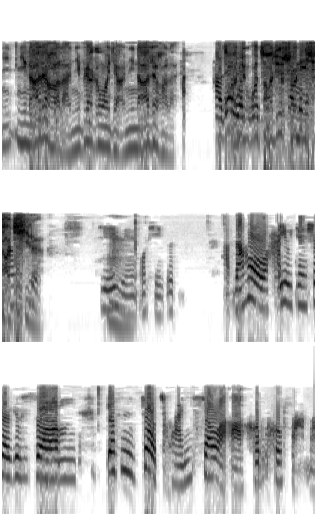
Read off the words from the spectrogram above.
你你拿着好了，你不要跟我讲，你拿着好了。好的，我我早就说你小气了。结缘，我写一个。好，然后还有一件事儿就是说，嗯要是做传销啊啊，合不合法呢？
